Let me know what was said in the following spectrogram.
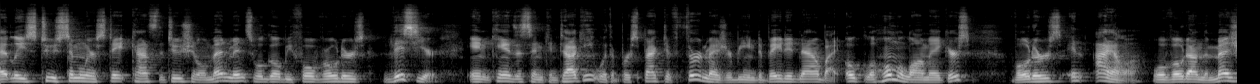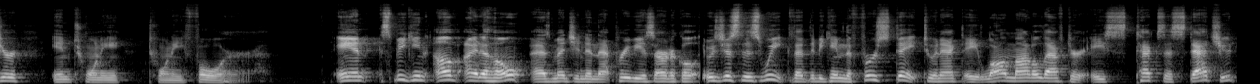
At least two similar state constitutional amendments will go before voters this year in Kansas and Kentucky, with a prospective third measure being debated now by Oklahoma lawmakers. Voters in Iowa will vote on the measure in 2024. And speaking of Idaho, as mentioned in that previous article, it was just this week that they became the first state to enact a law modeled after a Texas statute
